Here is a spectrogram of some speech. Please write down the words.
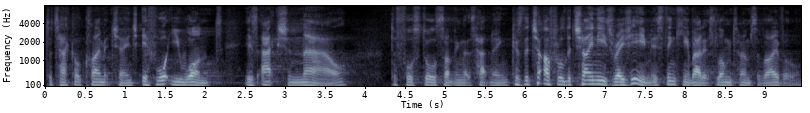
to tackle climate change if what you want is action now to forestall something that's happening. Because after all, the Chinese regime is thinking about its long term survival.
